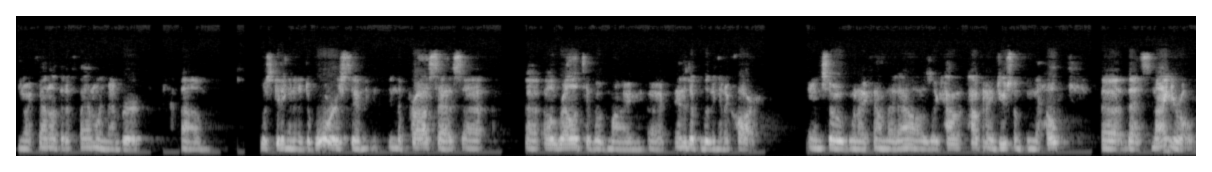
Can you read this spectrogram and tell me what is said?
You know, I found out that a family member um, was getting in a divorce, and in the process, uh, uh, a relative of mine uh, ended up living in a car. And so when I found that out, I was like, how, how can I do something to help uh, nine year old?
